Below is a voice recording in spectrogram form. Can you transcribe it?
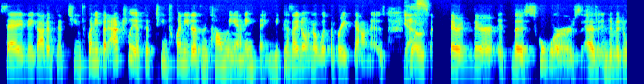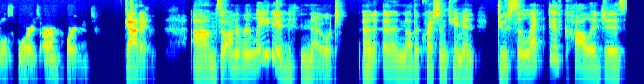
say they got a 1520 but actually a 1520 doesn't tell me anything because i don't know what the breakdown is. Yes. so they're they're it's the scores as individual scores are important. Got it um, so on a related note another question came in Do selective colleges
